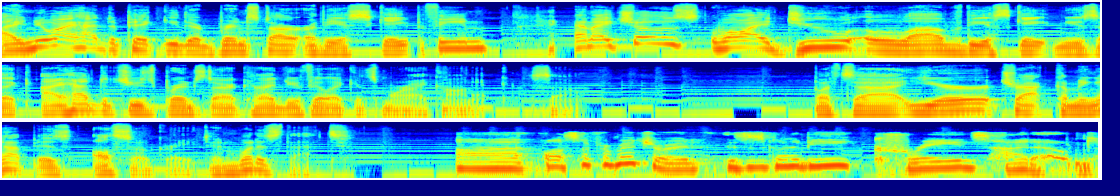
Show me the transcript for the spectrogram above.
I knew I had to pick either Brinstar or the Escape theme. And I chose, while I do love the Escape music, I had to choose Brinstar because I do feel like it's more iconic. So, but uh, your track coming up is also great. And what is that? Uh, also for Metroid, this is going to be Kraid's Hideout.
